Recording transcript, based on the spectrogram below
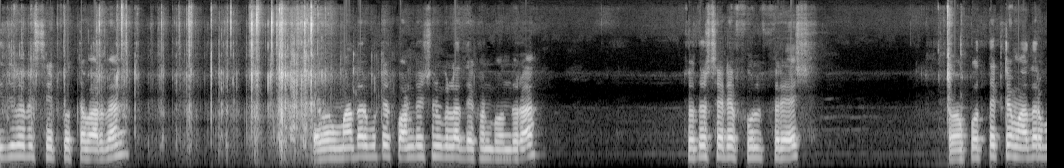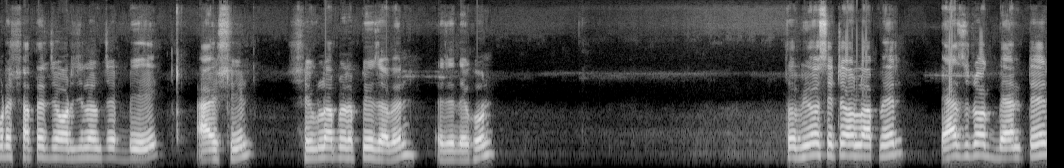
ইজিভাবে সেট করতে পারবেন। এবং মাদারবোর্ডের কন্ডিশনগুলো দেখুন বন্ধুরা। চতুর্থ সাইডে ফুল ফ্রেশ এবং প্রত্যেকটা মাদারবোর্ডের সাথে যে অরিজিনাল যে বে আইশিল সেগুলো আপনারা পেয়ে যাবেন। এই যে দেখুন। তো ভিউয়ার্স সেটা হলো আপনার অ্যাজরক ব্যান্ডের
